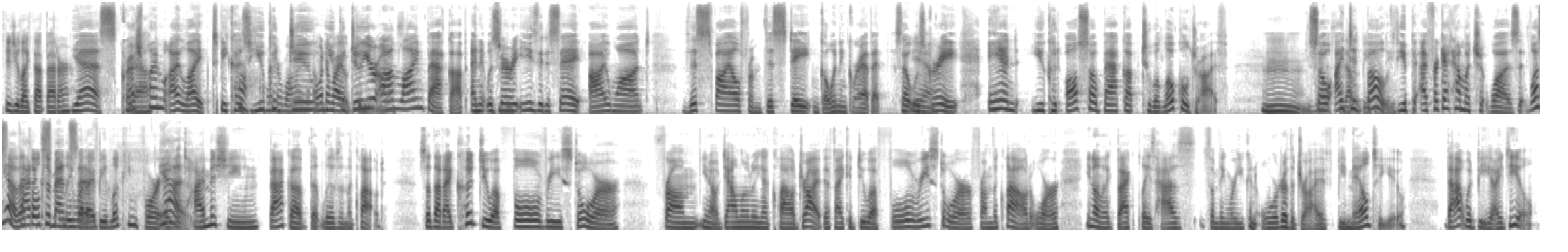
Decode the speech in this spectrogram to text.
Did you like that better? Yes, Crash yeah. Plan I liked because you could why. do you could do your online backup, and it was very mm-hmm. easy to say I want this file from this date and go in and grab it. So it was yeah. great, and you could also back up to a local drive. Mm, so I did both. You, I forget how much it was. It wasn't yeah, that's that ultimately expensive. what I'd be looking for yeah. is a time machine backup that lives in the cloud, so that I could do a full restore from you know downloading a cloud drive. If I could do a full restore from the cloud, or you know like Backblaze has something where you can order the drive be mailed to you, that would be ideal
